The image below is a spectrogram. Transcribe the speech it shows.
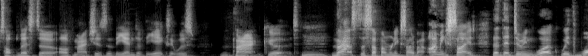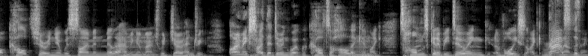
top list of, of matches at the end of the year because it was that good. Mm. That's the stuff I'm really excited about. I'm excited that they're doing work with What Culture and you know, with Simon Miller having a Mm. match with Joe Hendry. I'm excited they're doing work with Cultaholic Mm. and like Tom's going to be doing a voice. Like that's the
